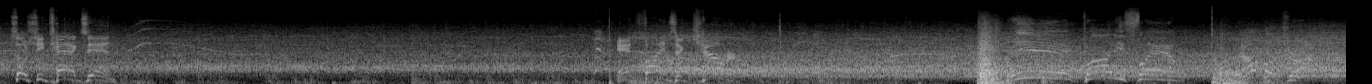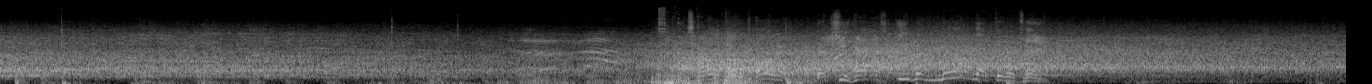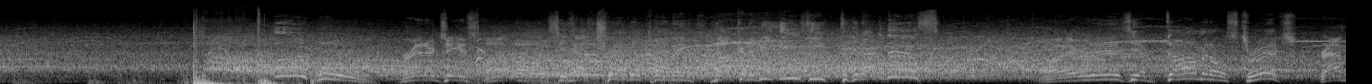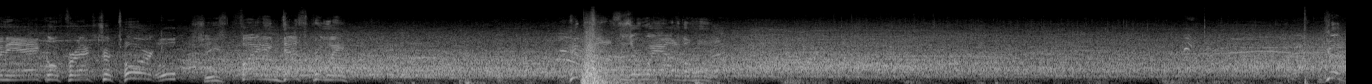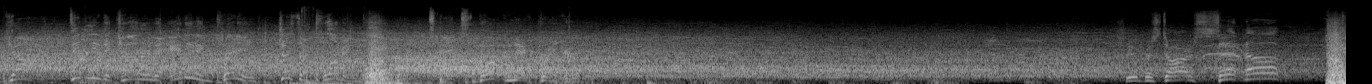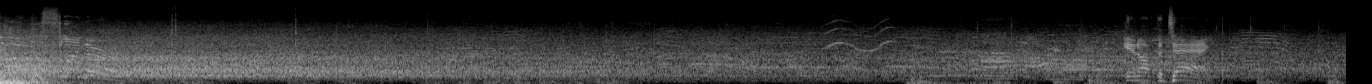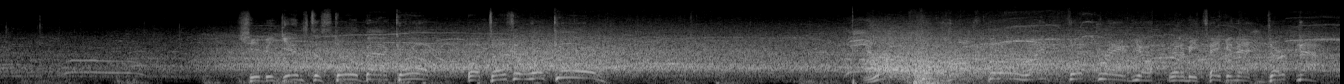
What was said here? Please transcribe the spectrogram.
So she tags in. Finds a counter. Big body slam. Elbow drop. Telling her opponent that she has even more left in her tank. Ooh. Her energy is... Uh-oh, she has trouble coming. The abdominal stretch. Grabbing the ankle for extra torque. She's fighting desperately. Hip tosses her way out of the hole. Good God. Didn't need to counter into anything pretty. Just a clubbing. Textbook neck breaker. Superstar setting up. In off the tag. She begins to stir back up, but doesn't look good. Right foot hospital, right foot graveyard. Going to be taking that dirt now.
